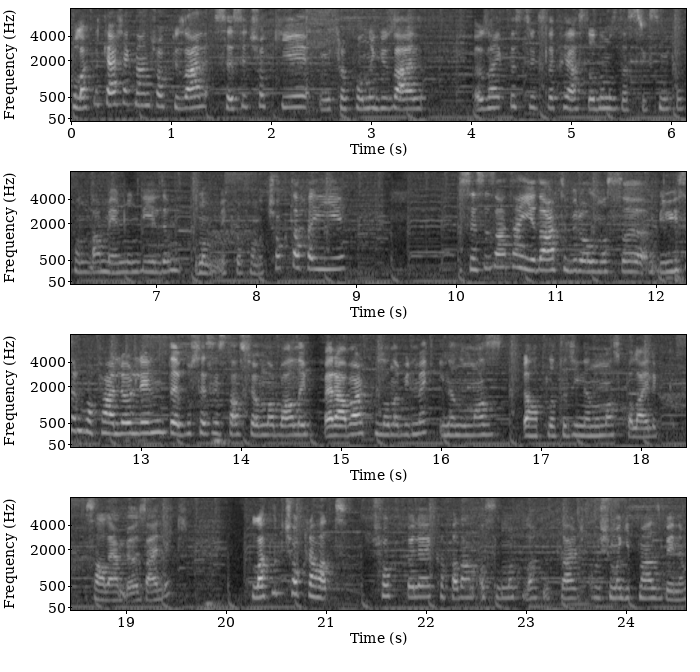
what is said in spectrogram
Kulaklık gerçekten çok güzel. Sesi çok iyi, mikrofonu güzel. Özellikle Strix ile kıyasladığımızda Strix mikrofonundan memnun değildim. Bunun mikrofonu çok daha iyi. Sesi zaten 7 artı 1 olması, bilgisayarın hoparlörlerini de bu ses istasyonuna bağlayıp beraber kullanabilmek inanılmaz rahatlatıcı, inanılmaz kolaylık sağlayan bir özellik. Kulaklık çok rahat. Çok böyle kafadan asılma kulaklıklar hoşuma gitmez benim.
